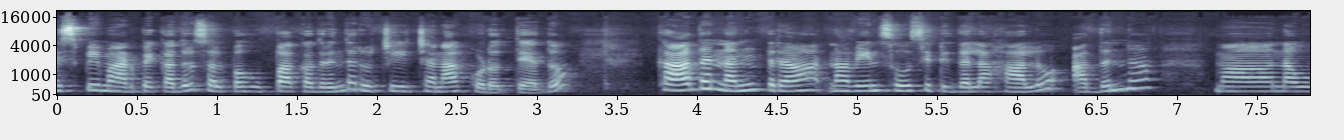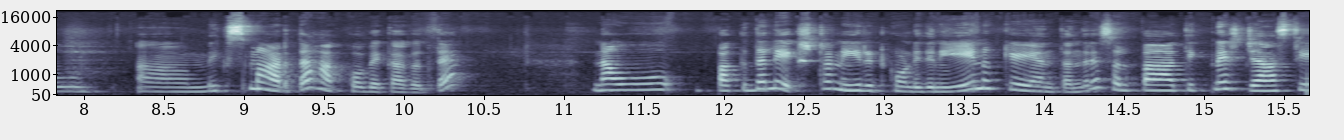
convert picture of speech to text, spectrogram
ರೆಸಿಪಿ ಮಾಡಬೇಕಾದ್ರೂ ಸ್ವಲ್ಪ ಉಪ್ಪು ಹಾಕೋದ್ರಿಂದ ರುಚಿ ಚೆನ್ನಾಗಿ ಕೊಡುತ್ತೆ ಅದು. ಕಾದ ನಂತರ ನಾವೇನು ಸೋಸಿಟ್ಟಿದ್ದಲ್ಲ ಹಾಲು, ಅದನ್ನು ನಾವು ಮಿಕ್ಸ್ ಮಾಡ್ತಾ ಹಾಕ್ಕೋಬೇಕಾಗುತ್ತೆ. ನಾವು ಪಕ್ಕದಲ್ಲಿ ಎಕ್ಸ್ಟ್ರಾ ನೀರು ಇಟ್ಕೊಂಡಿದ್ದೀನಿ ಏನಕ್ಕೆ ಅಂತಂದರೆ ಸ್ವಲ್ಪ ತಿಕ್ನೆಸ್ ಜಾಸ್ತಿ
